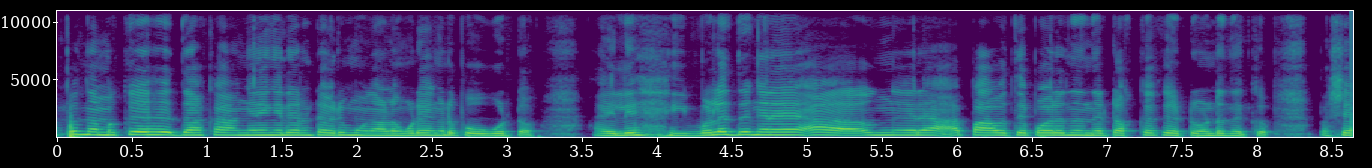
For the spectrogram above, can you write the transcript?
അപ്പം നമുക്ക് ഇതാക്കാം. അങ്ങനെ ഇങ്ങനെ പറഞ്ഞിട്ട് അവർ മൂന്നാളും കൂടി അങ്ങോട്ട് പോകും കേട്ടോ അതിൽ ഇവളിതിങ്ങനെ ഇങ്ങനെ പാവത്തെ പോലെ നിന്നിട്ടൊക്കെ കേട്ടുകൊണ്ട് നിൽക്കും പക്ഷേ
